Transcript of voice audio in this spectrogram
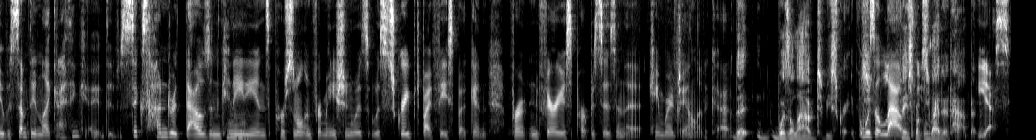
it was something like I think uh, six hundred thousand Canadians' mm-hmm. personal information was was scraped by Facebook and for nefarious purposes in the Cambridge Analytica that was allowed to be scraped. Was allowed. Facebook let it happen. Yes,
